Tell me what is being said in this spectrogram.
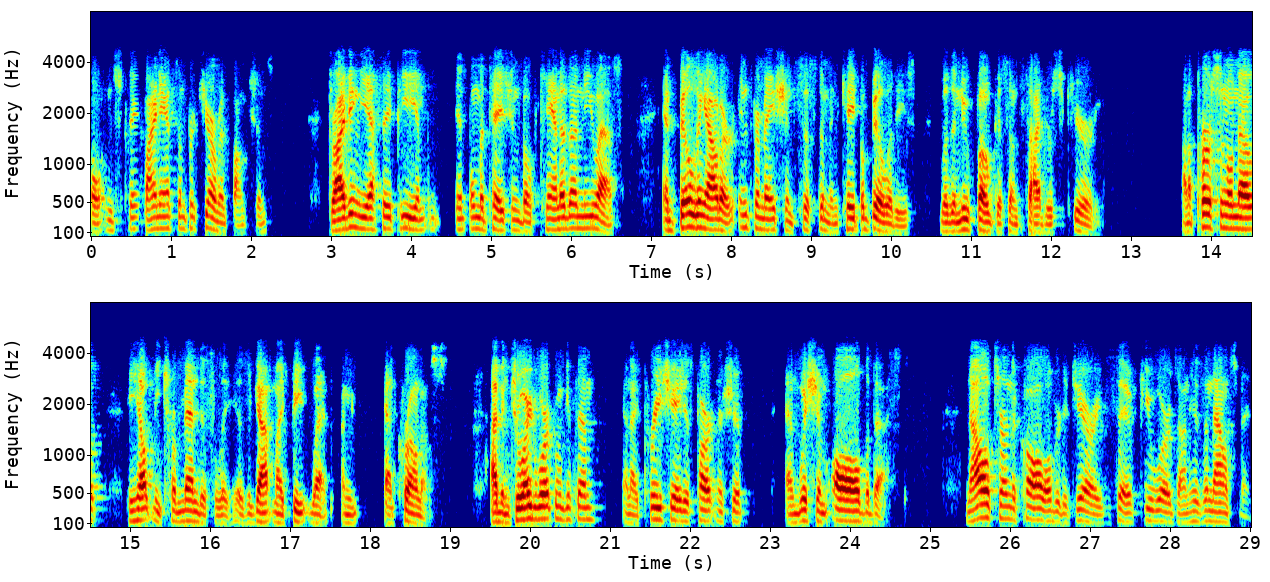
role in finance and procurement functions, driving the SAP implementation in both Canada and the U.S., and building out our information system and capabilities with a new focus on cybersecurity. On a personal note, he helped me tremendously as I got my feet wet at Cronos. I've enjoyed working with him, and I appreciate his partnership and wish him all the best. Now I'll turn the call over to Jerry to say a few words on his announcement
